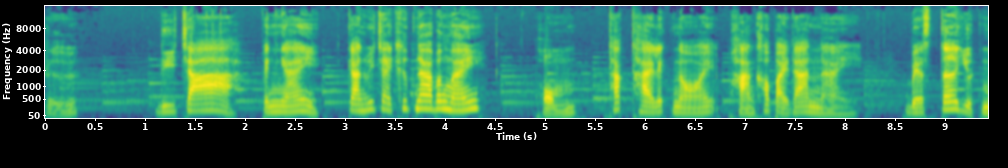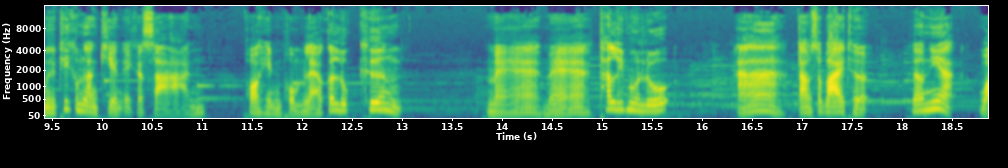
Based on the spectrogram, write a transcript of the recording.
หรือ ดีจ้า เป็นไง การวิจัยคืบหน้าบ้างไหม ผม ทักทายเล็กน้อยพางเข้าไปด้านใน เบสเตอร์หยุดมือที่กำลังเขียนเอกสาร พอเห็นผมแล้วก็ลุกขึ้นแหม้แหม้ท่านลิมูรุอ่า ตามสบายเถอะ แล้วเนี่ย ไหว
